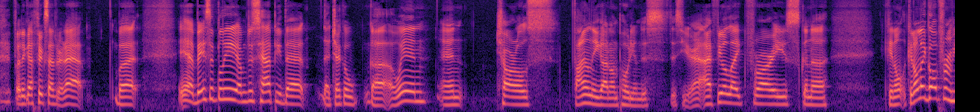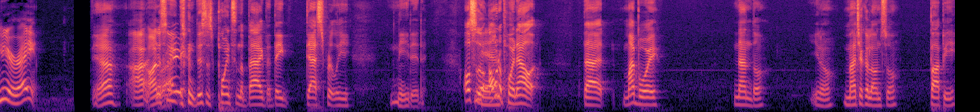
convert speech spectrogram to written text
but it got fixed after that. But yeah, basically, I'm just happy that that Checo got a win and Charles finally got on podium this this year. I I feel like Ferrari's gonna can o- can only go up from here, right? Yeah, I, honestly, Right. this is points in the bag that they desperately needed. Also, Yeah. I want to point out that my boy, Nando, you know, Magic Alonso, Papi,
